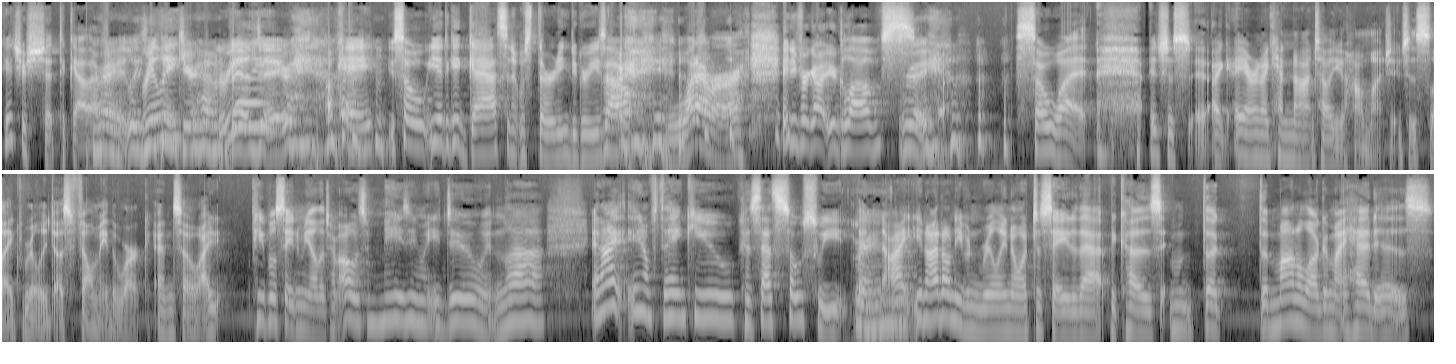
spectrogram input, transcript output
"Get your shit together." Right, like you think you're having a bad day, right? okay, so you had to get gas and it was 30 degrees out. Whatever. and you forgot your gloves. Right. So what? It's just, I, Aaron, I cannot tell you how much it just like really does fill me the work. And so I, people say to me all the time, "Oh, it's amazing what you do," and blah. And I, you know, thank you because that's so sweet. And I, you know, I don't even really know what to say to that because the the monologue in my head is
